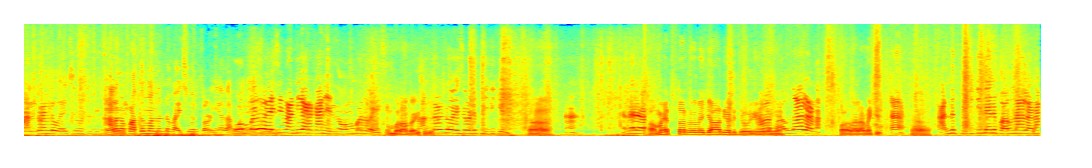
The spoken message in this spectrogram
പന്ത്രണ്ട് വയസ്സ് തൊട്ട്. ആളൊക്കെ പത്തും പന്ത്രണ്ട് വയസ്സ് വരെ തുടങ്ങിയതാണ് ഒമ്പത് വയസ്സിൽ വണ്ടി ഇറക്കാനിരുന്നു ഒമ്പത് വയസ്സ്. ഒമ്പതാം വയസ്സിൽ പന്ത്രണ്ട് വയസ്സ് തൊട്ട് പിരിക്കുന്നു. ആ. ആ. അമ്മ എത്ര രൂപയ്ക്ക് ആദ്യമായിട്ട് ജോലി തുടങ്ങി? പതിനാലാണ്. പതിനാലണക്ക്. ആ. ആ. അന്ന് പിരിക്കുന്നതിന് പതിനാലാണ്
